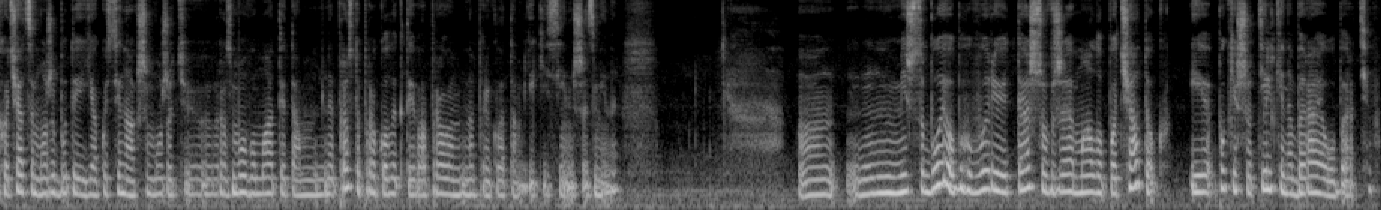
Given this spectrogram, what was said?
Хоча це може бути і якось інакше, можуть е, розмову мати там не просто про колектив, а про, наприклад, там якісь інші зміни. Е, Між собою обговорюють те, що вже мало початок, і поки що тільки набирає обертів.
